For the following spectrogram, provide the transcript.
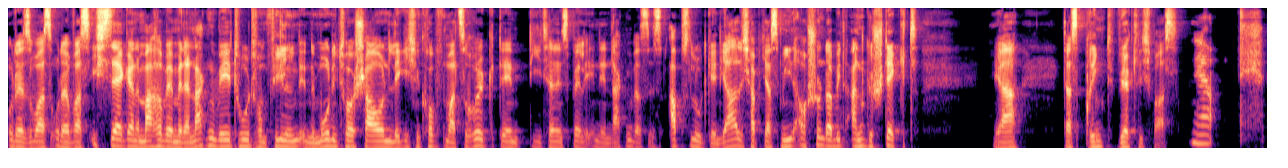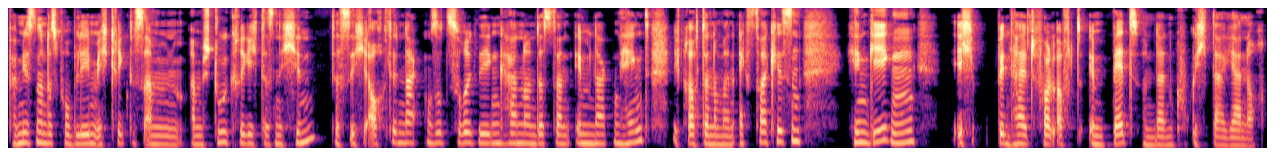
Oder sowas. Oder was ich sehr gerne mache, wenn mir der Nacken wehtut, vom vielen in den Monitor schauen, lege ich den Kopf mal zurück, den, die Tennisbälle in den Nacken. Das ist absolut genial. Ich habe Jasmin auch schon damit angesteckt. Ja, das bringt wirklich was. Ja. Bei mir ist nur das Problem, ich kriege das am, am Stuhl, kriege ich das nicht hin, dass ich auch den Nacken so zurücklegen kann und das dann im Nacken hängt. Ich brauche dann nochmal ein extra Kissen. Hingegen ich bin halt voll oft im Bett und dann gucke ich da ja noch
